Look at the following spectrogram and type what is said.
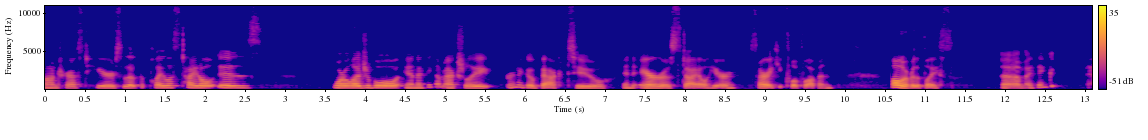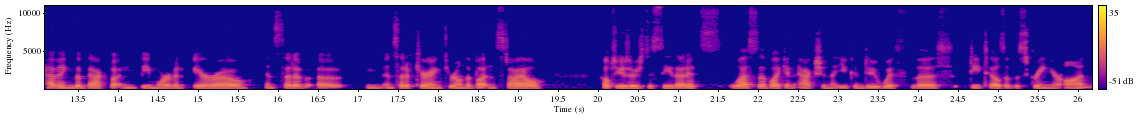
contrast here so that the playlist title is more legible. And I think I'm actually, we're going to go back to an arrow style here. Sorry, I keep flip-flopping all over the place. Um, I think having the back button be more of an arrow instead of a, instead of carrying through on the button style helps users to see that it's less of like an action that you can do with the details of the screen you're on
